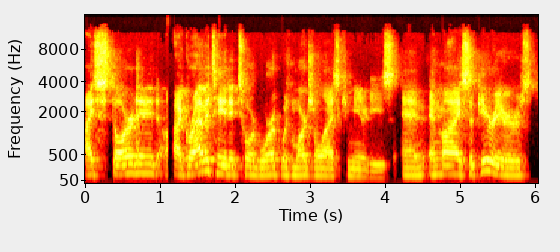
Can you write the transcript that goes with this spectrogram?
I started, I gravitated toward work with marginalized communities, and, and my superiors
